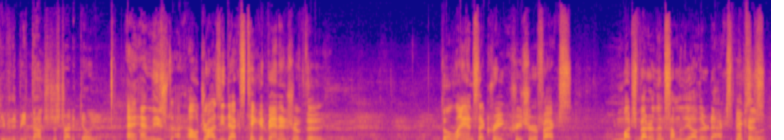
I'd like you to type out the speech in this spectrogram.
Give you the beatdowns, just try to kill you. And, and these Eldrazi decks take advantage of the the lands that create creature effects much better than some of the other decks because Absolutely.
